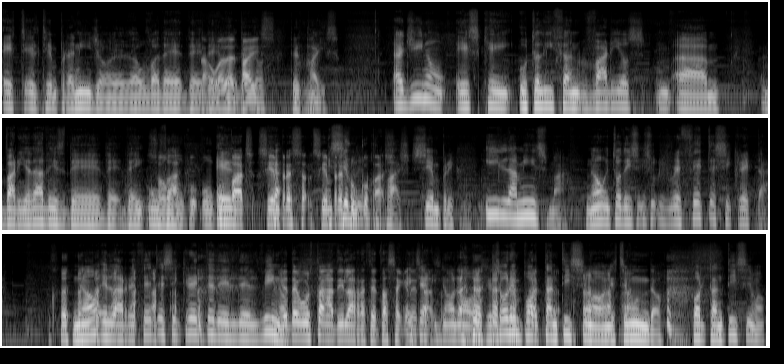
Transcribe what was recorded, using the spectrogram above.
es el tempranillo, la uva de, de- La de- uva del de país. los- del Ujú. país. Allí no es que utilizan varios am, variedades de, de- de Son uva. un cu- un El- coupage, siempre es- ja- siempre es un coupage. Siempre. Y la misma, ¿no? Entonces es receta secreta. ¿No? En la receta secreta del, del vino. ¿Qué te gustan a ti las recetas secretas? No, no, es que son importantísimos en este mundo, importantísimo.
